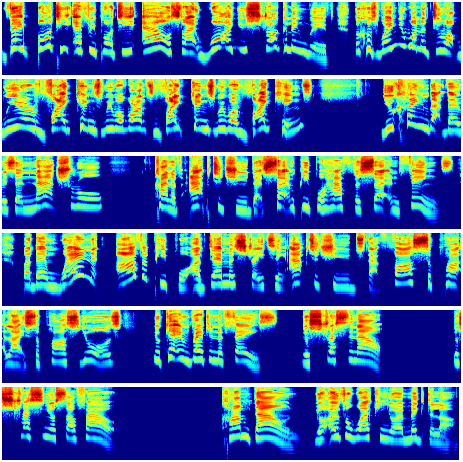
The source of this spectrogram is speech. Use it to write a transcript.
they body everybody else. Like, what are you struggling with? Because when you want to do up, we are Vikings, we were once Vikings, we were Vikings, you claim that there is a natural kind of aptitude that certain people have for certain things. But then when other people are demonstrating aptitudes that far surpass, like surpass yours, you're getting red in the face. You're stressing out. You're stressing yourself out. Calm down. You're overworking your amygdala.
